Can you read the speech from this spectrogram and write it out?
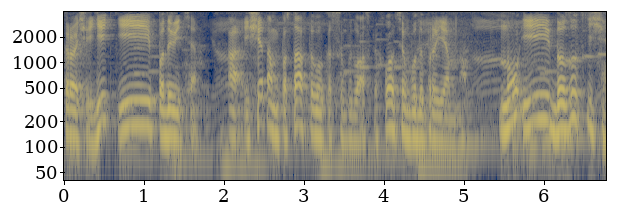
Коротше, йдіть і подивіться. А, і ще там поставте Лукаси, будь ласка, хлопцям буде приємно. Ну і до зустрічі!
